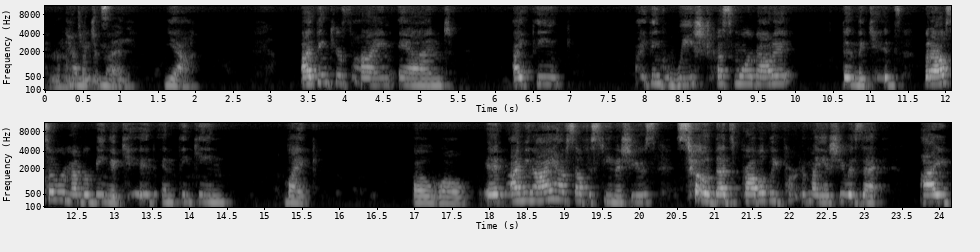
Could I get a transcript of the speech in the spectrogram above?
I don't know how, How much, much money? spent. Yeah. I think you're fine and I think I think we stress more about it than the kids. But I also remember being a kid and thinking like oh well it I mean I have self-esteem issues. So that's probably part of my issue is that I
